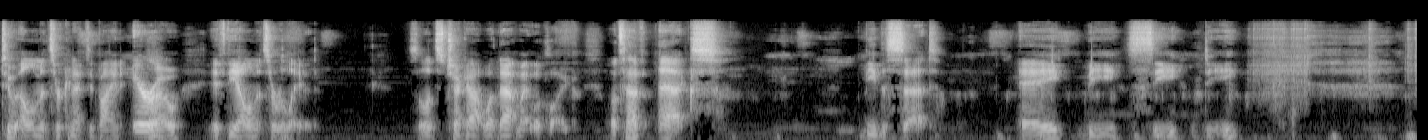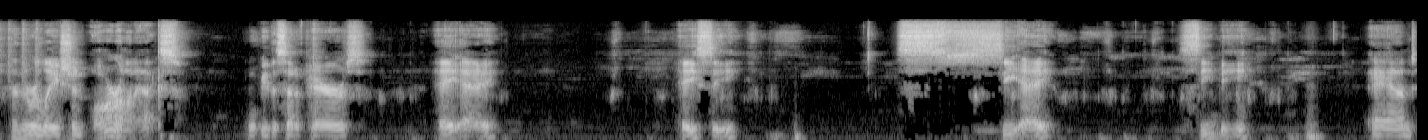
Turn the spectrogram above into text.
Two elements are connected by an arrow if the elements are related. So let's check out what that might look like. Let's have X be the set A, B, C, D. And the relation R on X will be the set of pairs AA, AC, CA, CB, and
